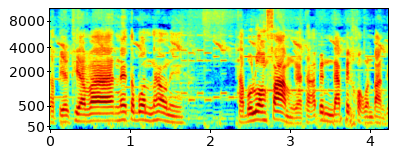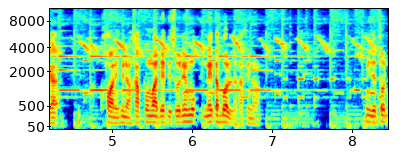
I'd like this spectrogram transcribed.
ถ้าเปรียบเทียบว่าในตำบลเฮานี่ถ้าบ่รวมฟาร์มก็ถ้าเป็นนับเป็นของบ้านๆก็ขอนี่พี่น้องครับผมว่าเด็ดที่สุดในหมู่ในตำบลแหละครับพี่น้อง มีแต่ต้น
